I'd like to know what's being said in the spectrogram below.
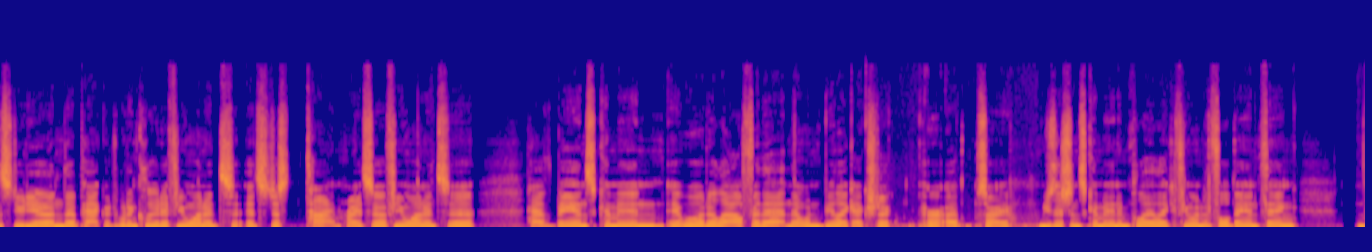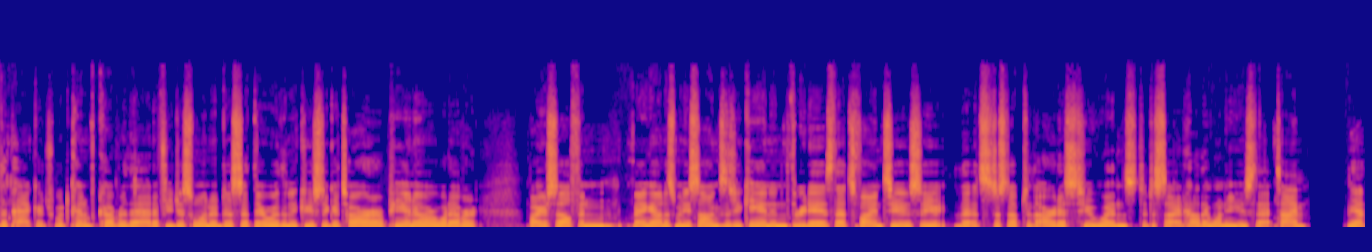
studio, and the package would include if you wanted to, it's just time, right? So if you wanted to have bands come in, it would allow for that, and that wouldn't be like extra, or uh, sorry, musicians come in and play. Like if you wanted a full band thing, the package would kind of cover that. If you just wanted to sit there with an acoustic guitar or piano or whatever, by yourself and bang out as many songs as you can in three days, that's fine too. So you, it's just up to the artist who wins to decide how they want to use that time. Yeah,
